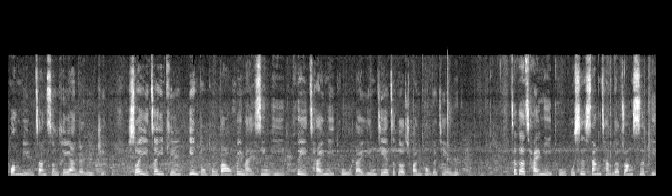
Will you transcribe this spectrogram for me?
光明战胜黑暗的日子。所以这一天，印度同胞会买新衣、绘柴米图来迎接这个传统的节日。这个柴米图不是商场的装饰品，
